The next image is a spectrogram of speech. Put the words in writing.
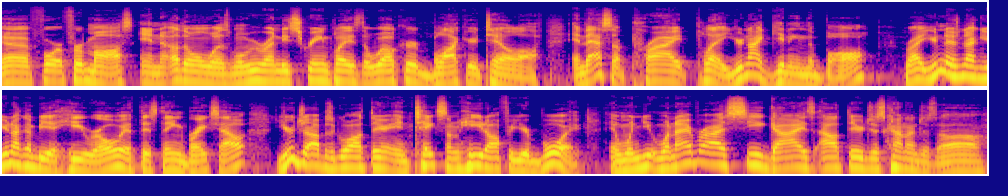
uh, for for Moss, and the other one was when we run these screen plays, the Welker block your tail off, and that's a pride play. You're not getting the ball. Right, you're not you're not going to be a hero if this thing breaks out. Your job is to go out there and take some heat off of your boy. And when you, whenever I see guys out there just kind of just oh,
